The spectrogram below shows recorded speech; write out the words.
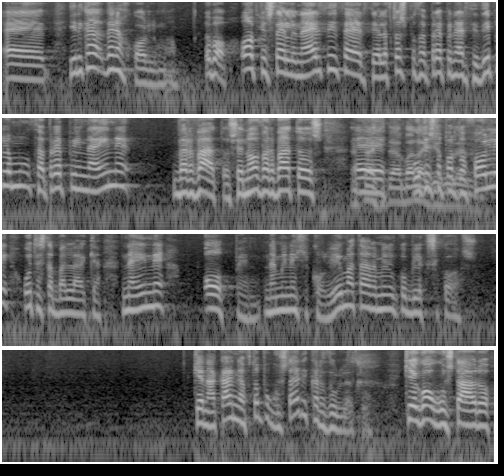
Ε, γενικά δεν έχω κόλλημα. Λοιπόν, όποιος θέλει να έρθει, θα έρθει. Αλλά αυτός που θα πρέπει να έρθει δίπλα μου θα πρέπει να είναι βαρβάτος. Ενώ βαρβάτος Ε, τα έχει τα ούτε μπαλάκια στο που λένε. πορτοφόλι, ούτε στα μπαλάκια. Να είναι open. Να μην έχει κολλήματα, να μην είναι κομπλεξικός. Και να κάνει αυτό που γουστάρει η καρδούλα του. Και εγώ γουστάρω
